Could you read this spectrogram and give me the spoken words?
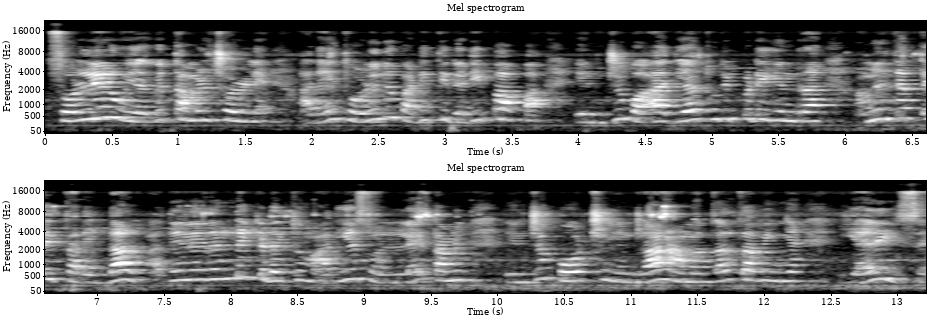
சொல்லில் உயர்வு தமிழ் சொல்லே. அதை தொழுது படித்திடடி பாப்பா. என்று பாரதியார் துதிப்பிடுகின்றார். அமிர்தத்தை கடைந்தால் அதிலிருந்து கிடைக்கும். அரிய சொல்லே தமிழ். என்று போற்றுகின்றார் அமர்தல் கவிஞர் இயல் இசை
